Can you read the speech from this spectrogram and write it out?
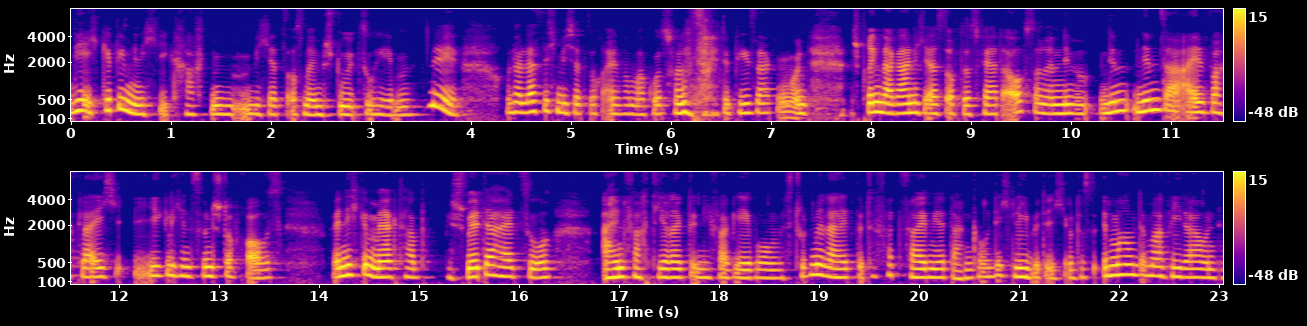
nee, ich gebe ihm nicht die Kraft, mich jetzt aus meinem Stuhl zu heben. Nee. Und da lasse ich mich jetzt auch einfach mal kurz von der Seite piesacken und springe da gar nicht erst auf das Pferd auf, sondern nimm, nimm, nimm da einfach gleich jeglichen Zündstoff raus. Wenn ich gemerkt habe, mir schwillt der Hals so, einfach direkt in die Vergebung. Es tut mir leid, bitte verzeih mir, danke und ich liebe dich. Und das immer und immer wieder. Und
